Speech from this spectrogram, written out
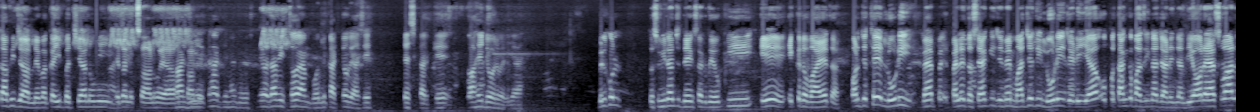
ਕਾਫੀ ਜਾਨਲੇਵਾ ਕਈ ਬੱਚਿਆਂ ਨੂੰ ਵੀ ਇਹਦਾ ਨੁਕਸਾਨ ਹੋਇਆ ਹਾਂਜੀ ਇੱਕ ਸਾਡੇ ਨਾਲ ਦੋਸਤ ਸੀ ਉਹਦਾ ਵੀ ਇੱਥੋਂ ਐਂ ਬੁੱਲ ਕੱਟ ਹੋ ਗਿਆ ਸੀ ਇਸ ਕਰਕੇ ਆਹੀ ਦੌਰ ਵਧੀਆ ਹੈ। ਬਿਲਕੁਲ। ਤਸਵੀਰਾਂ 'ਚ ਦੇਖ ਸਕਦੇ ਹੋ ਕਿ ਇਹ ਇੱਕ ਰਵਾਇਤ ਆ। ਔਰ ਜਿੱਥੇ ਲੋਹੜੀ, ਮੈਂ ਪਹਿਲੇ ਦੱਸਿਆ ਕਿ ਜਿਵੇਂ ਮਾਝੇ ਦੀ ਲੋਹੜੀ ਜਿਹੜੀ ਆ, ਉਹ ਪਤੰਗਬਾਜ਼ੀ ਨਾਲ ਜਾਣੀ ਜਾਂਦੀ ਹੈ ਔਰ ਇਸ ਵਾਰ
